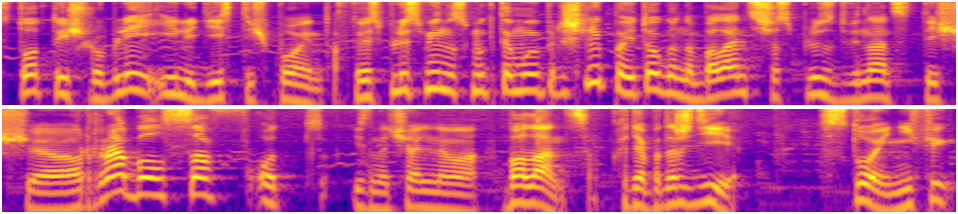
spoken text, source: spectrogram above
100 тысяч рублей или 10 тысяч поинтов. То есть плюс-минус мы к тому и пришли, по итогу на балансе сейчас плюс 12 тысяч рабблсов от изначального баланса. Хотя, подожди, стой, нифига...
